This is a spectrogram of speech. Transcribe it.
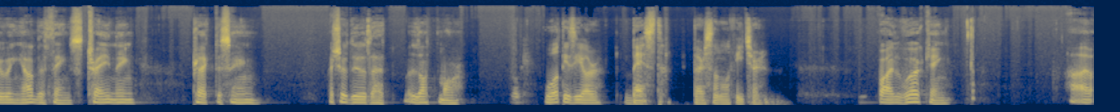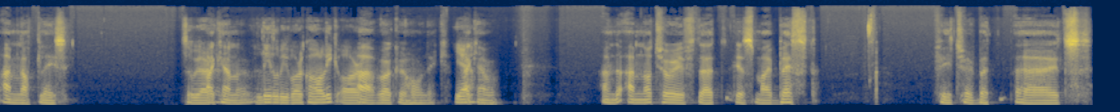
doing other things, training, practicing. I should do that a lot more. What is your best personal feature? While working, I, am not lazy. So we are I can, a little bit workaholic, or ah, workaholic. Yeah, I can I'm, I'm not sure if that is my best, feature, but uh, it's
